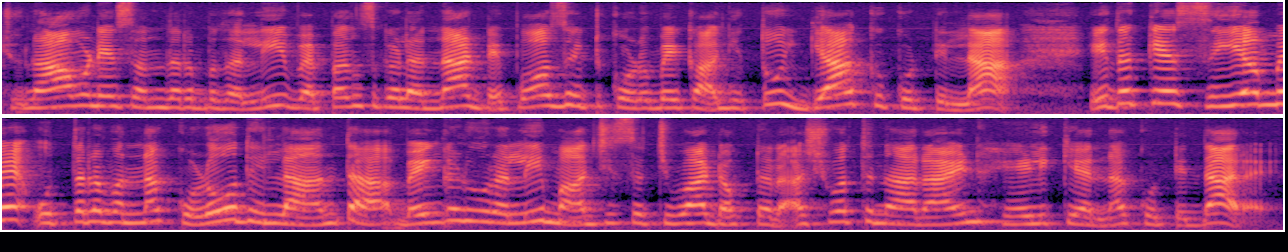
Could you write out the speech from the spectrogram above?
ಚುನಾವಣೆ ಸಂದರ್ಭದಲ್ಲಿ ವೆಪನ್ಸ್ಗಳನ್ನ ಡೆಪಾಸಿಟ್ ಕೊಡಬೇಕಾಗಿತ್ತು, ಯಾಕೆ ಕೊಟ್ಟಿಲ್ಲ? ಇದಕ್ಕೆ ಸಿಎಂಎ ಉತ್ತರವನ್ನ ಕೊಡೋದಿಲ್ಲ ಅಂತ ಬೆಂಗಳೂರಲ್ಲಿ ಮಾಜಿ ಸಚಿವ ಡಾಕ್ಟರ್ ಅಶ್ವಥ್ ನಾರಾಯಣ್ ಹೇಳಿಕೆಯನ್ನ ಕೊಟ್ಟಿದ್ದಾರೆ.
